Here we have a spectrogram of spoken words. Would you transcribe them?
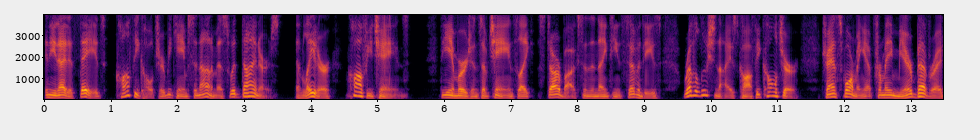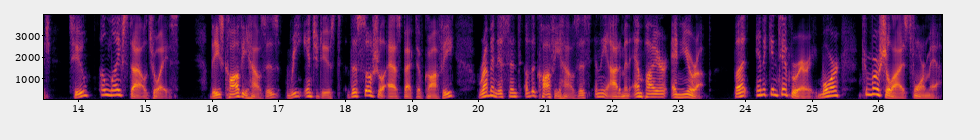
In the United States, coffee culture became synonymous with diners, and later, coffee chains. The emergence of chains like Starbucks in the 1970s revolutionized coffee culture, transforming it from a mere beverage to a lifestyle choice. These coffee houses reintroduced the social aspect of coffee, reminiscent of the coffee houses in the Ottoman Empire and Europe, but in a contemporary, more commercialized format.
